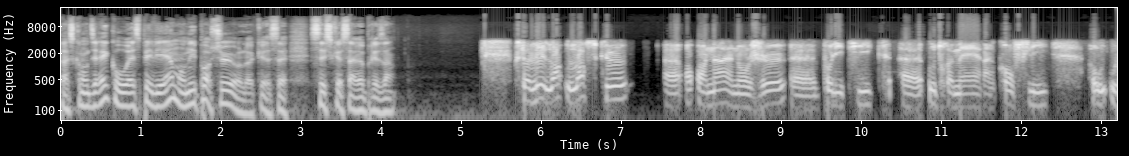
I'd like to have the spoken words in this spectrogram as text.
Parce qu'on dirait qu'au SPVM, on n'est pas sûr là, que c'est ce que ça représente. Vous savez, lorsque euh, on a un enjeu euh, politique euh, outre-mer, un conflit où,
